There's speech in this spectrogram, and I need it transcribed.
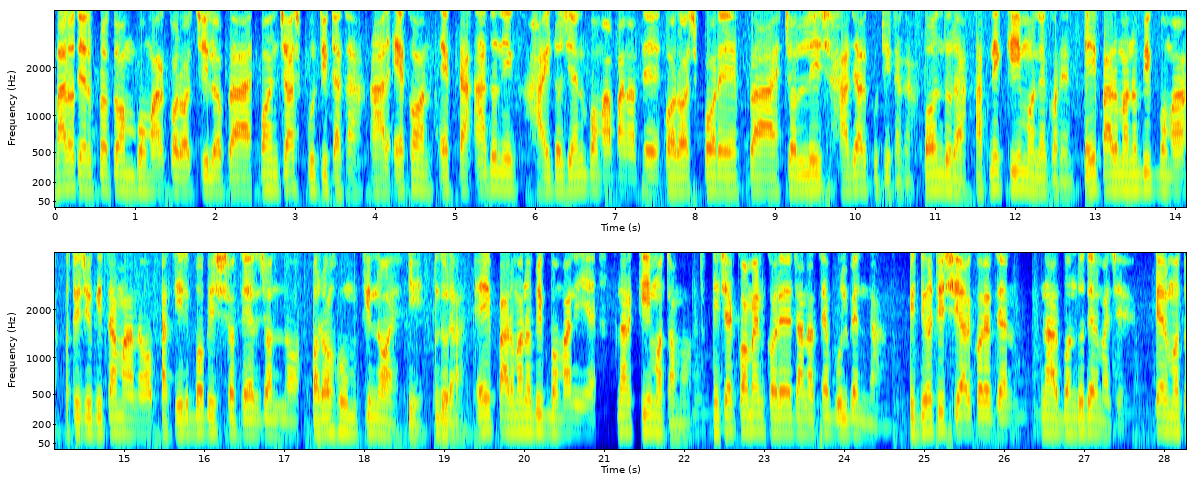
ভারতের প্রথম বোমার খরচ ছিল প্রায় পঞ্চাশ কোটি টাকা। আর এখন একটা আধুনিক হাইড্রোজেন বোমা বানাতে খরচ পড়ে প্রায় চল্লিশ হাজার কোটি টাকা। বন্ধুরা, আপনি কি মনে করেন, এই পারমাণবিক বোমা প্রতিযোগিতা মানব জাতির ভবিষ্যতের জন্য বড় হুমকি নয় কি? বন্ধুরা, এই পারমাণবিক বোমা নিয়ে আপনার কি মতামত? নিচে কমেন্ট করে জানাতে ভুলবেন না। ভিডিওটি শেয়ার করে দেন আপনার বন্ধুদের মাঝে। এর মতো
